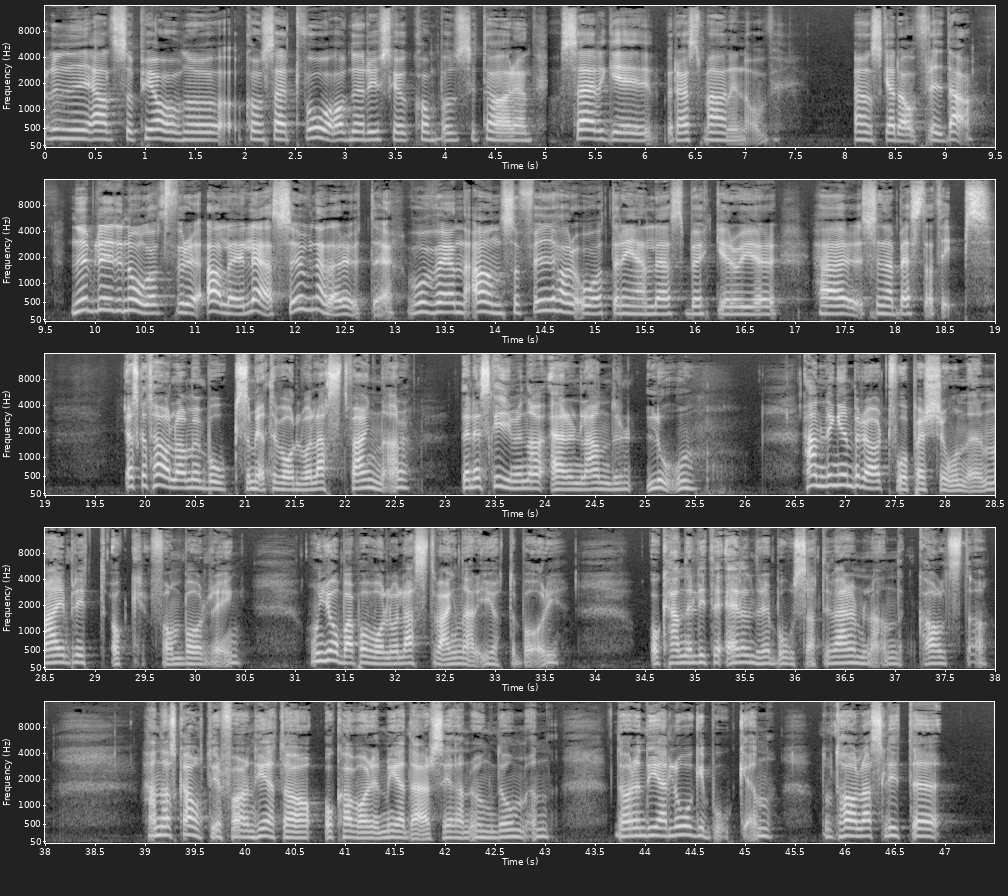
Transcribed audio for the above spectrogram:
Hörde ni alltså pianokonsert 2 av den ryska kompositören Sergej Rasmaninov, önskad av Frida. Nu blir det något för alla er lässugna där ute. Vår vän Ann-Sofie har återigen läst böcker och ger här sina bästa tips. Jag ska tala om en bok som heter Volvo lastvagnar. Den är skriven av Erland Lo. Handlingen berör två personer, Maj-Britt och von Borring. Hon jobbar på Volvo lastvagnar i Göteborg. Och han är lite äldre, bosatt i Värmland, Karlstad. Han har scouterfarenhet och har varit med där sedan ungdomen. Det har en dialog i boken. De talas lite,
